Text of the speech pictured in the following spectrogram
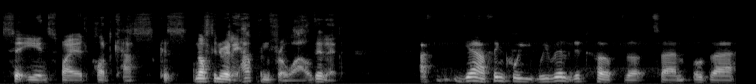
city inspired podcasts? Because nothing really happened for a while, did it? I, yeah, I think we, we really did hope that um, other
